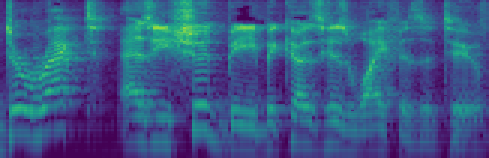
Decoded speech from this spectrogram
direct as he should be because his wife is a two.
